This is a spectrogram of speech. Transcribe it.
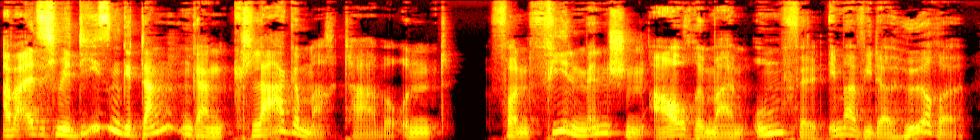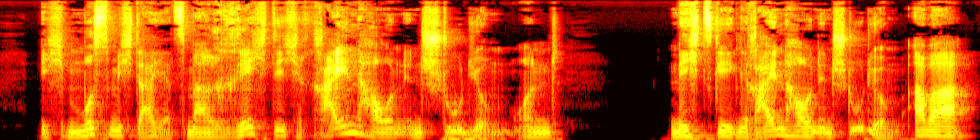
Aber als ich mir diesen Gedankengang klar gemacht habe und von vielen Menschen, auch in meinem Umfeld, immer wieder höre, ich muss mich da jetzt mal richtig reinhauen ins Studium und nichts gegen reinhauen ins Studium, aber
